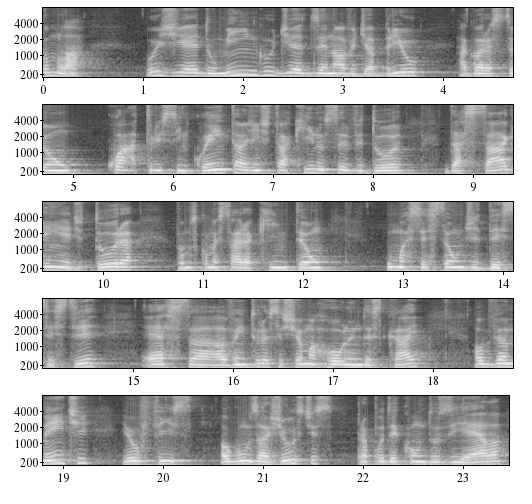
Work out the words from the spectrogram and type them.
Vamos lá. Hoje é domingo, dia 19 de abril. Agora são 4h50. A gente está aqui no servidor da Sagen Editora. Vamos começar aqui então uma sessão de DCC. Essa aventura se chama Hole in the Sky. Obviamente, eu fiz alguns ajustes para poder conduzir ela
